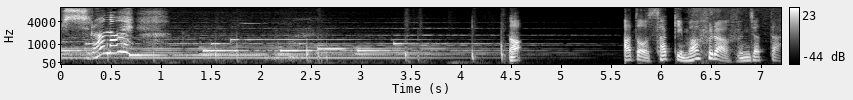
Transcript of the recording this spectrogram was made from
知らない。あ、あとさっきマフラー踏んじゃった。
